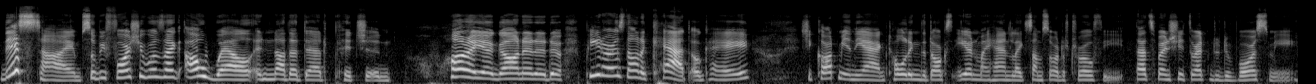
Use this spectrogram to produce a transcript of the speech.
This time! So before she was like, oh well, another dead pigeon. What are you gonna do? Peter is not a cat, okay? She caught me in the act, holding the dog's ear in my hand like some sort of trophy. That's when she threatened to divorce me.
